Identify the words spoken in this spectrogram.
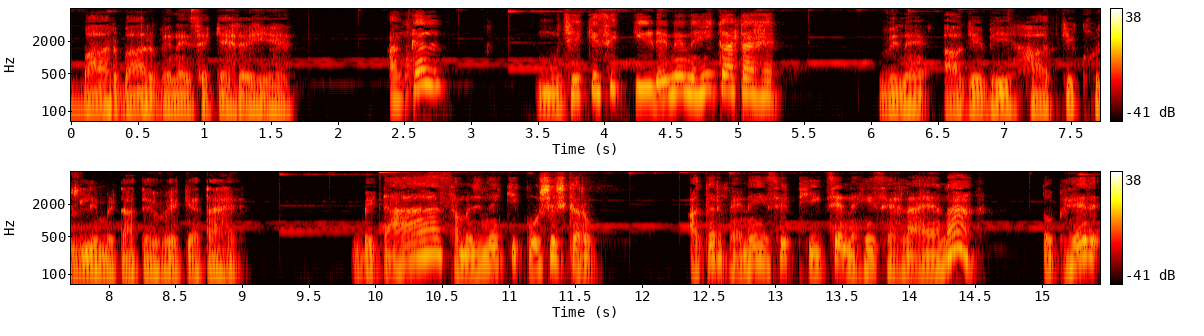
बार बार विनय से कह रही है, अंकल, मुझे किसी कीड़े ने नहीं काटा है? विनय आगे भी हाथ की खुजली मिटाते हुए कहता है, बेटा, समझने की कोशिश करो। अगर मैंने इसे ठीक से नहीं सहलाया ना तो फिर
